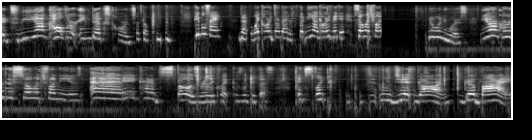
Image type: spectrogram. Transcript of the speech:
It's neon color index cards. Let's go. People say that white cards are better, but neon cards make it so much fun. No, anyways, neon cards are so much fun to use, and they kind of dispose really quick, because look at this. It's, like, legit gone. Goodbye.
